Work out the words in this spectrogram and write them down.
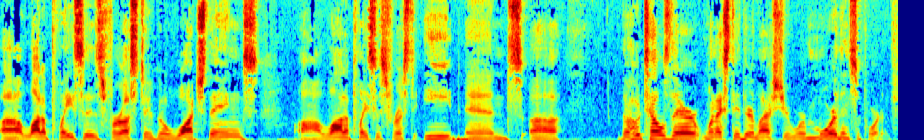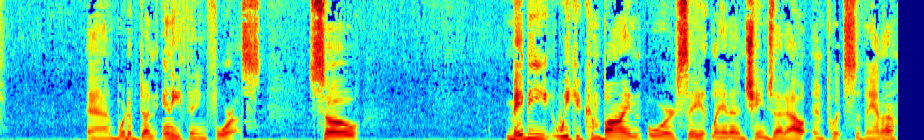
Uh, a lot of places for us to go watch things. a lot of places for us to eat. And uh, the hotels there, when I stayed there last year, were more than supportive and would have done anything for us. So maybe we could combine or say Atlanta and change that out and put Savannah.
